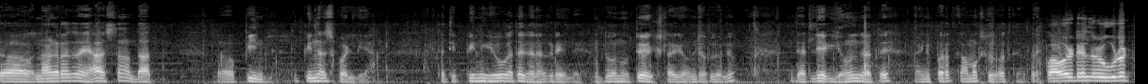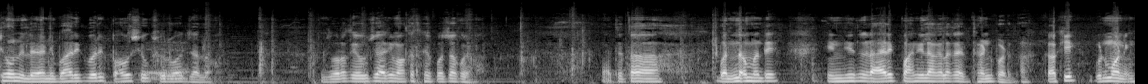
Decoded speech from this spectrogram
तर नांगराचा ह्या असता ना दात पिन ती पिनच पडली. आहे तर ती पिन घेऊ आता घराकडे येले दोन होते एक्स्ट्रा घेऊन ठेवलेले. त्यातली एक घेऊन जाते आणि परत कामाक सुरुवात करते. पॉवर टेलर उघडत ठेवून दिले आणि बारीक बारीक पाऊस येऊक सुरुवात झालं. जोरात येऊच्या आधी माका थैपोचा कोय आता बंदामध्ये इंजिनला डायरेक्ट पाणी लागला काय थंड पडता. काकी गुड मॉर्निंग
